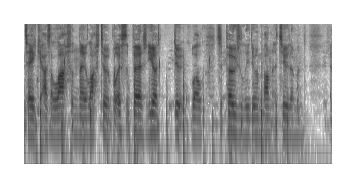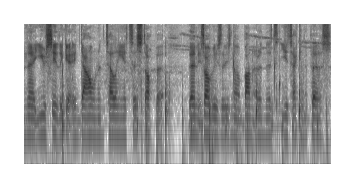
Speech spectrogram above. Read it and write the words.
take it as a laugh, and they laugh to it. But if the person you're do well, supposedly doing banter to them, and and they, you see they're getting down and telling you to stop it, then it's obvious that he's not banter and that you're taking the piss.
